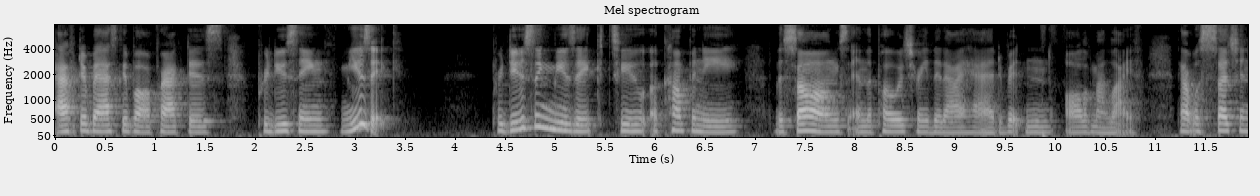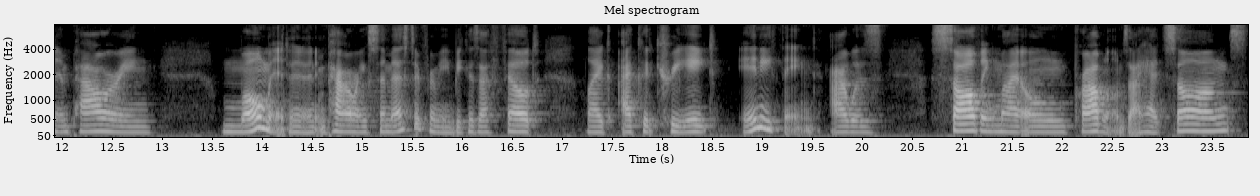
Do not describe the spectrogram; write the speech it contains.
after basketball practice producing music, producing music to accompany the songs and the poetry that I had written all of my life. That was such an empowering moment, an empowering semester for me because I felt like I could create anything. I was solving my own problems. I had songs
